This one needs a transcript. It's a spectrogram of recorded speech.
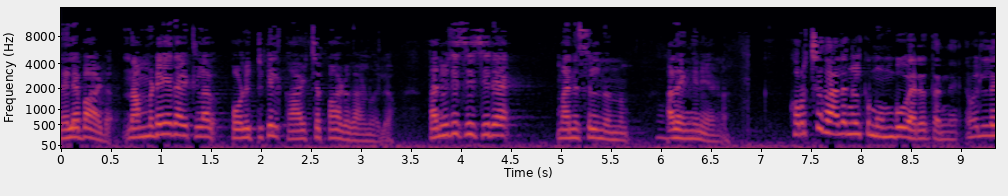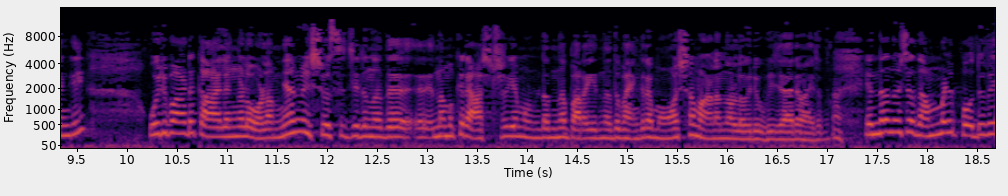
നിലപാട് നമ്മുടേതായിട്ടുള്ള പൊളിറ്റിക്കൽ കാഴ്ചപ്പാട് കാണുമല്ലോ. തനുജ ചേച്ചിയുടെ മനസ്സിൽ നിന്നും അതെങ്ങനെയാണ്? കുറച്ചു കാലങ്ങൾക്ക് മുമ്പ് വരെ തന്നെ. അല്ലെങ്കിൽ ഒരുപാട് കാലങ്ങളോളം ഞാൻ വിശ്വസിച്ചിരുന്നത് നമുക്ക് രാഷ്ട്രീയമുണ്ടെന്ന് പറയുന്നത് ഭയങ്കര മോശമാണെന്നുള്ള ഒരു വിചാരമായിരുന്നു. എന്താന്ന് വെച്ചാൽ നമ്മൾ പൊതുവെ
